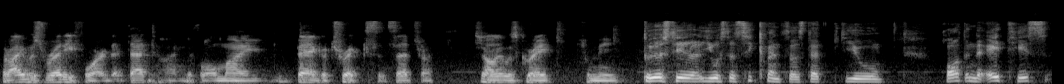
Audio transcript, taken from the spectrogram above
But I was ready for it at that time with all my bag of tricks, etc. So it was great for me. Do you still use the sequencers that you bought in the 80s?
